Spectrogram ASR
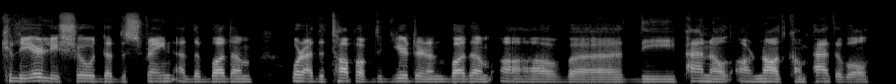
clearly showed that the strain at the bottom or at the top of the girder and bottom of uh, the panel are not compatible.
